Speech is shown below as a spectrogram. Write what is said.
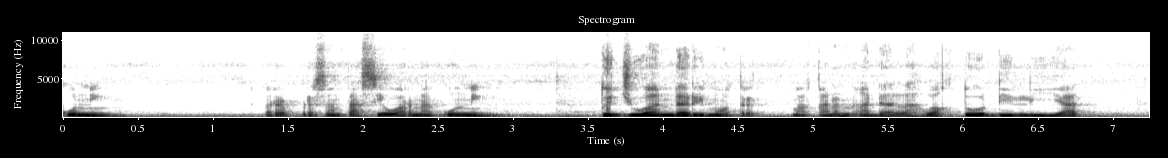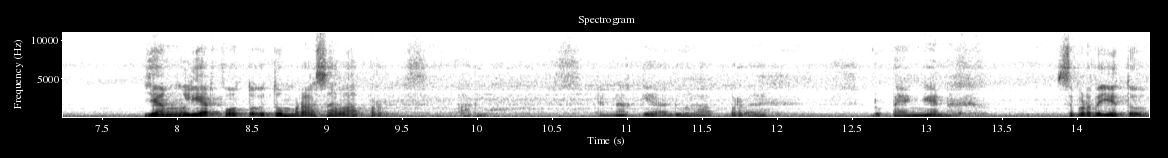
kuning. Representasi warna kuning. Tujuan dari motret makanan adalah waktu dilihat yang lihat foto itu merasa lapar. Enak ya aduh lapar eh. Aduh pengen. Seperti itu.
